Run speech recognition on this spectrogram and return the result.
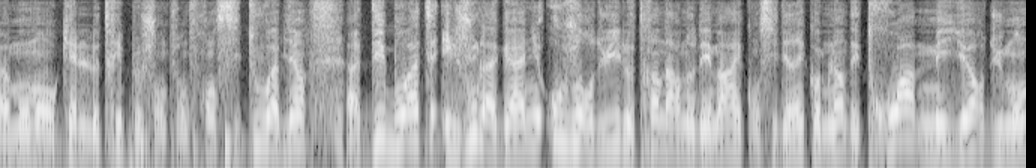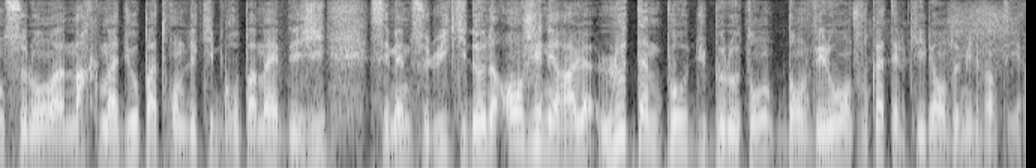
moment auquel le triple champion de France, si tout va bien, déboîte et joue la gagne. Aujourd'hui, le train d'Arnaud Desmar est considéré comme l'un des trois meilleurs du monde selon Marc Madio, patron de l'équipe Groupama FDJ. C'est même celui qui donne en général le tempo du peloton dans le vélo, en tout cas tel qu'il est en 2021.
